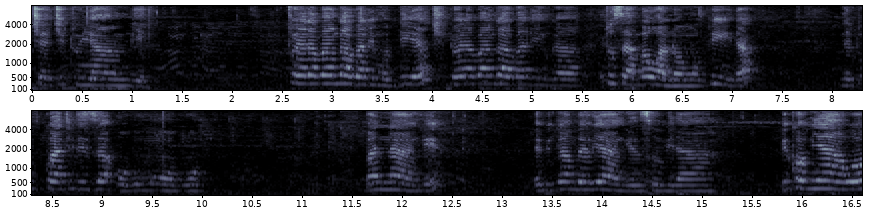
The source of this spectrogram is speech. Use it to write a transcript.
kyekituyambye twerabanga abali mu dh twerabanga abali nga tusamba wano omupiira ne tukwatiriza obumu obwo. Bannange ebigambo ebyange nsuubira bikomyawo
